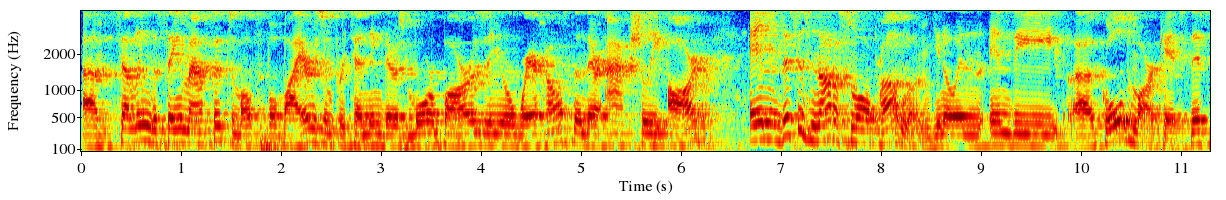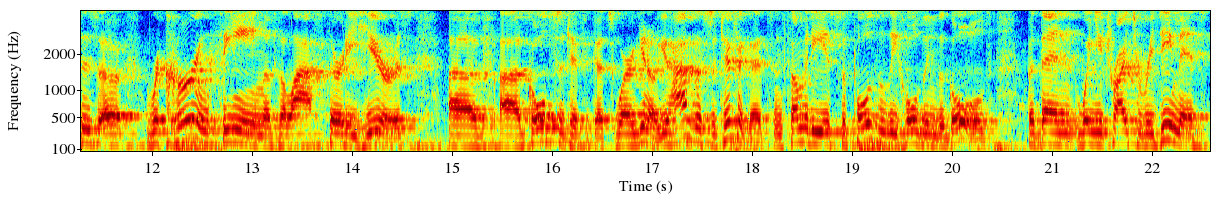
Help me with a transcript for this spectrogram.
um, selling the same asset to multiple buyers and pretending there's more bars in your warehouse than there actually are. And this is not a small problem. You know, in, in the uh, gold markets, this is a recurring theme of the last 30 years of uh, gold certificates where, you know, you have the certificates and somebody is supposedly holding the gold, but then when you try to redeem it,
